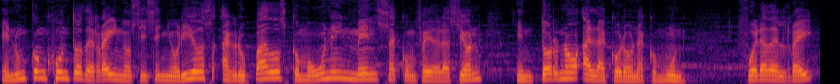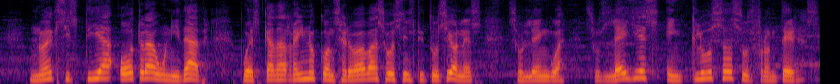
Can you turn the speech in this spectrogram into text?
en un conjunto de reinos y señoríos agrupados como una inmensa confederación en torno a la corona común. Fuera del rey no existía otra unidad, pues cada reino conservaba sus instituciones, su lengua, sus leyes e incluso sus fronteras.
